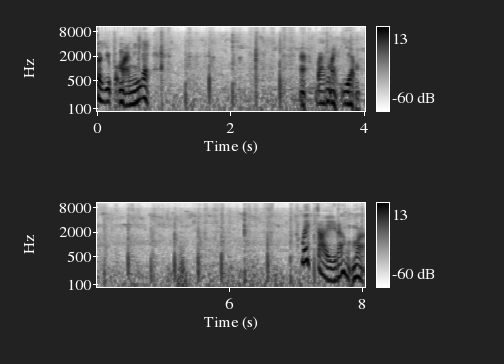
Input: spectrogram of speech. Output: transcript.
ก็อยู่ประมาณนี้แหละอะบ้านใหม่เยี่ยม ไม่ไกลนะผมอะ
